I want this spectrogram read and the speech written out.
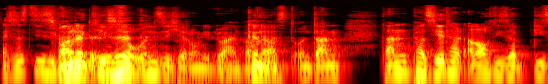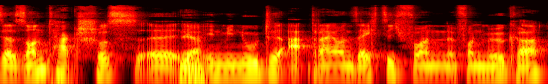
Es ist diese kollektive ist- Verunsicherung, die du einfach Genau. hast. Und dann, dann passiert halt auch noch dieser, dieser Sonntagsschuss äh, in, Ja. in Minute 63 von, von Möker.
